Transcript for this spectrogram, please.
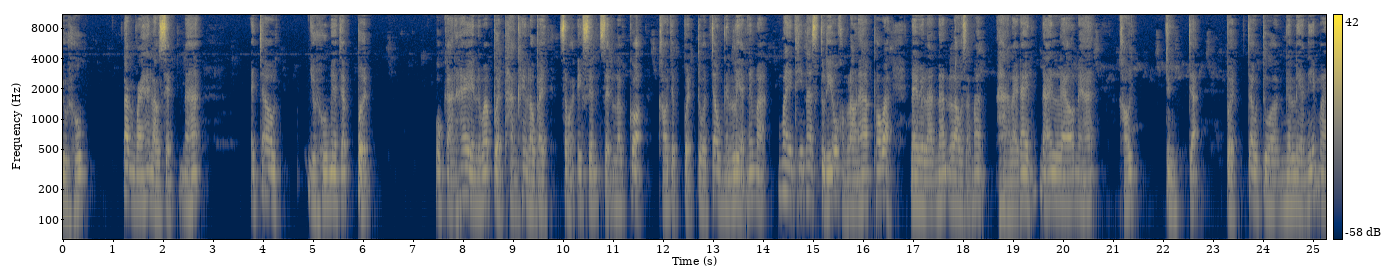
YouTube ตั้งไว้ให้เราเสร็จนะฮะ ไอ้เจ้า YouTube เนี่ยจะเปิดโอกาสให้หรือว่าเปิดทางให้เราไปสมัคร Excel เสร็จแล้วก็เขาจะเปิดตัวเจ้าเงินเหรียญนี่มาไม่ที่หน้าสตูดิโอของเรานะครับ เพราะว่าในเวลานั้นเราสามารถหารายได้ได้แล้วนะฮะเขา จึงจะเปิดเจ้าตัวเงินเหรียญนี้มา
